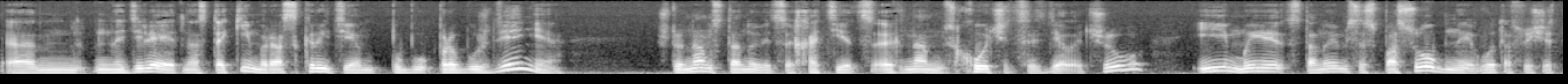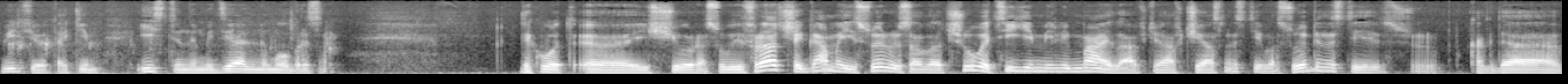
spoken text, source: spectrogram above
наделяет нас таким раскрытием пробуждения, что нам становится хотец, э, нам хочется сделать шуву, и мы становимся способны вот, осуществить ее таким истинным, идеальным образом – так вот, э, еще раз. У Ефрат Шигама и Суэрус Аллатшува Тиги Милимайла, а в частности, в особенности, когда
